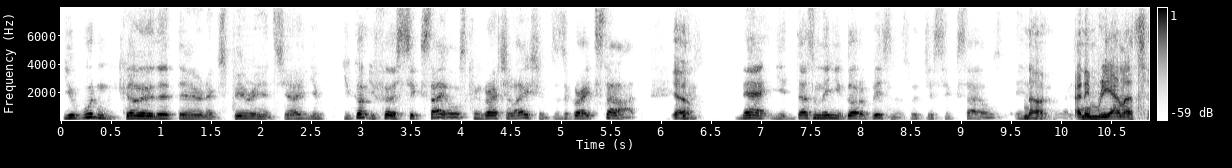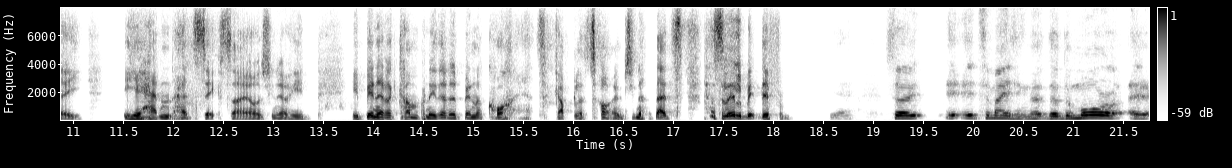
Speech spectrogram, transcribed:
you wouldn't go that they're an experience. You know, you've, you've got your first six sales. Congratulations. It's a great start. Yeah. Now, it doesn't mean you've got a business with just six sales. no. And in reality, he hadn't had six sales. You know, he'd he'd been at a company that had been acquired a couple of times. You know, that's that's a little bit different. Yeah. So it's amazing. The, the, the more uh,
